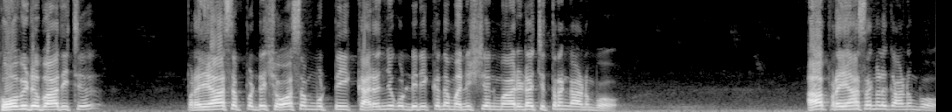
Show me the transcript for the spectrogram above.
കോവിഡ് ബാധിച്ച് പ്രയാസപ്പെട്ട് ശ്വാസം മുട്ടി കരഞ്ഞുകൊണ്ടിരിക്കുന്ന മനുഷ്യന്മാരുടെ ചിത്രം കാണുമ്പോൾ ആ പ്രയാസങ്ങൾ കാണുമ്പോൾ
